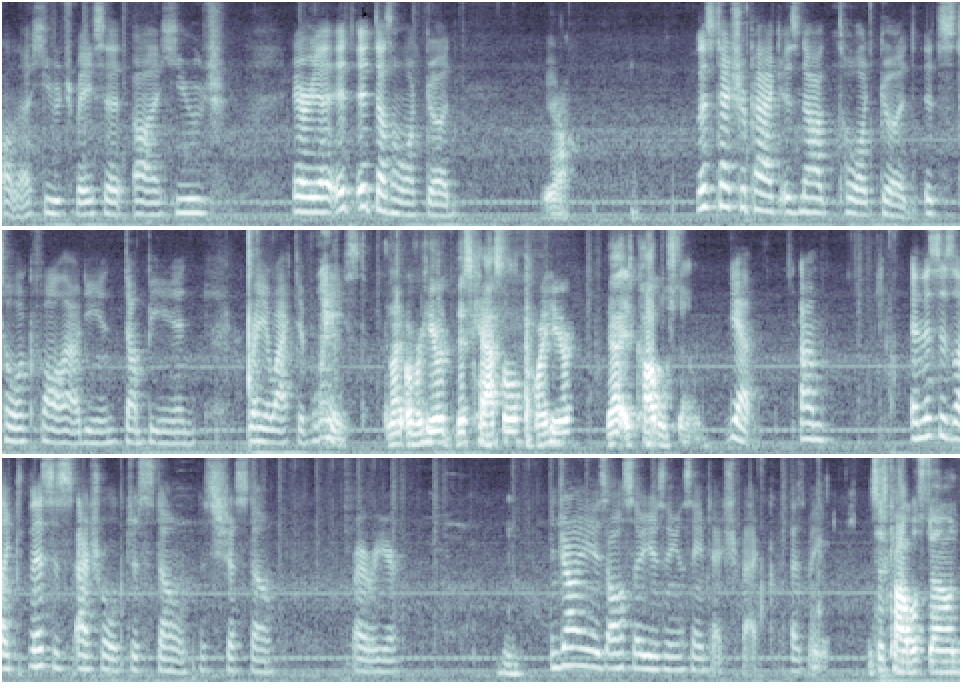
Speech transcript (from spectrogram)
on a huge basis, on a huge area. It it doesn't look good. Yeah. This texture pack is not to look good. It's to look fallouty and dumpy and radioactive waste. And like over here, this castle right here, that is cobblestone. Yeah. Um and this is like this is actual just stone. It's just stone. Right over here. Mhm. And Johnny is also using the same texture pack as me. This is cobblestone.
